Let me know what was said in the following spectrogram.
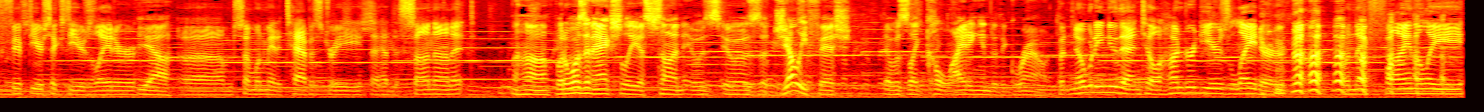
50 or 60 years later, Yeah. um, someone made a tapestry that had the sun on it. Uh huh. But it wasn't actually a sun. It was it was a jellyfish that was like colliding into the ground. But nobody knew that until 100 years later when they finally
